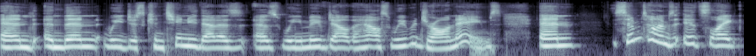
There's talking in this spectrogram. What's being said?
and and then we just continued that as as we moved out of the house we would draw names and sometimes it's like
